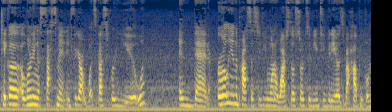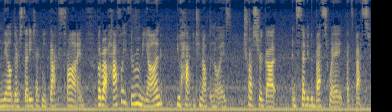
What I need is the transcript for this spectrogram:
take a, a learning assessment and figure out what's best for you. And then early in the process, if you want to watch those sorts of YouTube videos about how people nailed their study technique, that's fine. But about halfway through and beyond, you have to tune out the noise, trust your gut, and study the best way that's best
